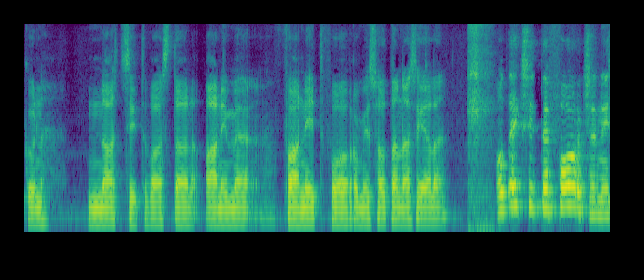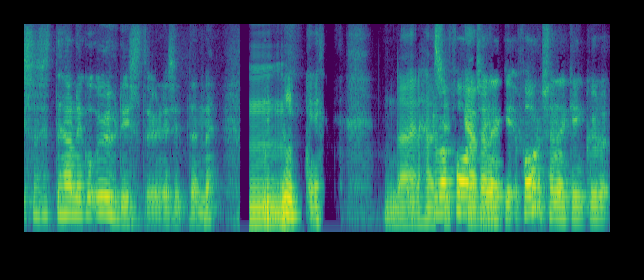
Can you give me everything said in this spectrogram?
kuin natsit vastaan anime-fanit foorumisotana siellä. Mutta eikö sitten Fortuneissa sitten ihan niinku yhdistyy, niin sitten ne... Mm. Näinhän Kyllä. Fortunekin, Fortunekin kyllä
